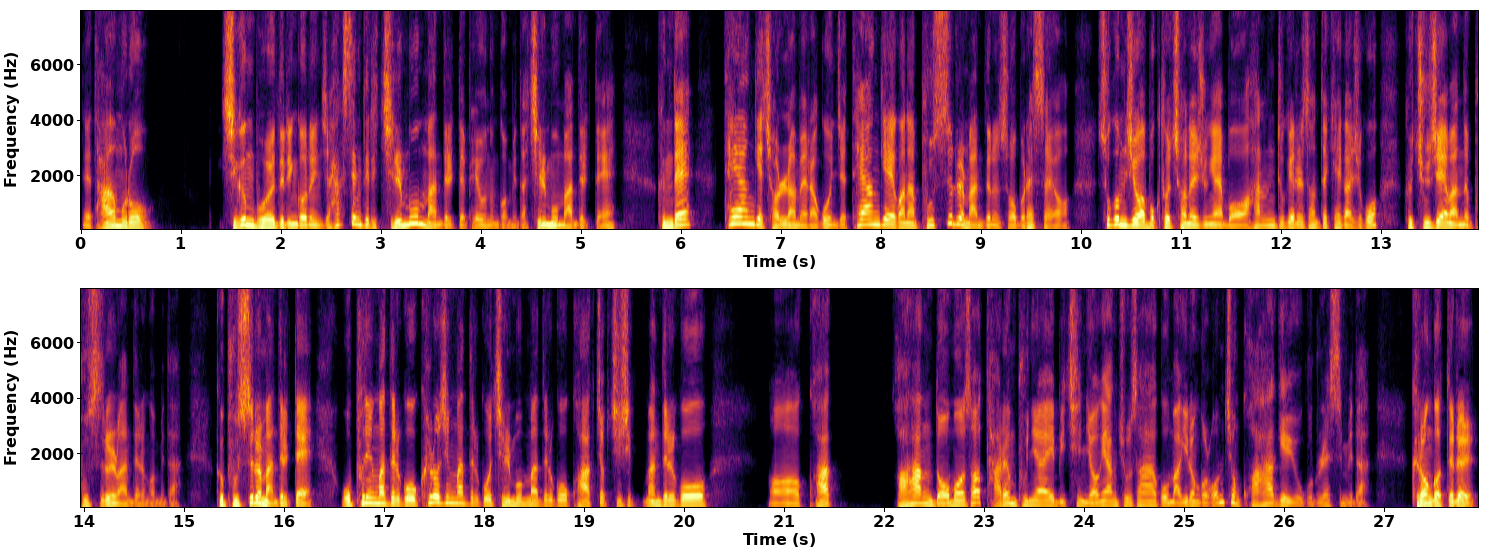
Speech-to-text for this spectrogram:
네, 다음으로 지금 보여드린 거는 이제 학생들이 질문 만들 때 배우는 겁니다. 질문 만들 때. 근데 태양계 전람회라고 이제 태양계에 관한 부스를 만드는 수업을 했어요. 수금지와 목토천회 중에 뭐 한두 개를 선택해가지고 그 주제에 맞는 부스를 만드는 겁니다. 그 부스를 만들 때 오프닝 만들고 클로징 만들고 질문 만들고 과학적 지식 만들고 어 과학 과학 넘어서 다른 분야에 미친 영향 조사하고 막 이런 걸 엄청 과하게 요구를 했습니다. 그런 것들을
